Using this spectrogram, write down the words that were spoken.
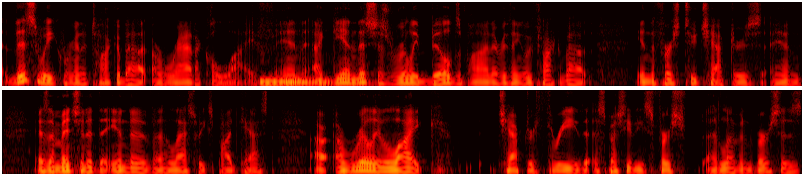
This week we're going to talk about a radical life, and again, this just really builds upon everything we've talked about in the first two chapters. And as I mentioned at the end of uh, last week's podcast, I, I really like chapter three, especially these first eleven verses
